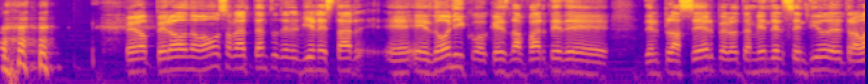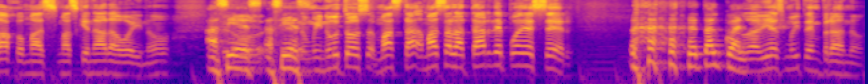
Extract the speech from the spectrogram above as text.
pero, pero no vamos a hablar tanto del bienestar eh, hedónico, que es la parte de, del placer, pero también del sentido del trabajo, más, más que nada hoy, ¿no? Así pero es, así en es. En minutos, más, más a la tarde puede ser. Tal cual. Todavía es muy temprano.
